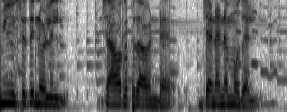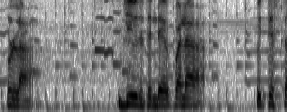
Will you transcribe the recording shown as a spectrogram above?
മ്യൂസിയത്തിനുള്ളിൽ ചാവർപ്പിതാവിന്റെ ജനനം മുതൽ ഉള്ള ജീവിതത്തിന്റെ പല വ്യത്യസ്ത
